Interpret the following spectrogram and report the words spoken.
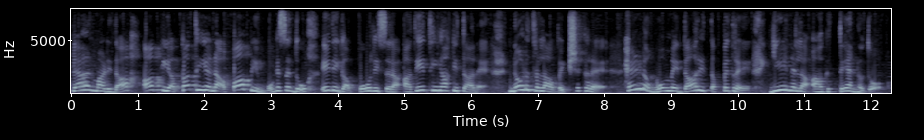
ಪ್ಲಾನ್ ಮಾಡಿದ ಆಕೆಯ ಕಥೆಯನ್ನ ಪಾಪಿ ಮುಗಿಸಿದ್ದು ಇದೀಗ ಪೊಲೀಸರ ಅತಿಥಿಯಾಗಿದ್ದಾನೆ. ನೋಡಿದ್ರಲ್ಲ ವೀಕ್ಷಕರೇ, ಹೆಣ್ಣು ಒಮ್ಮೆ ದಾರಿ ತಪ್ಪಿದ್ರೆ ಏನೆಲ್ಲ ಆಗುತ್ತೆ ಅನ್ನೋದು.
